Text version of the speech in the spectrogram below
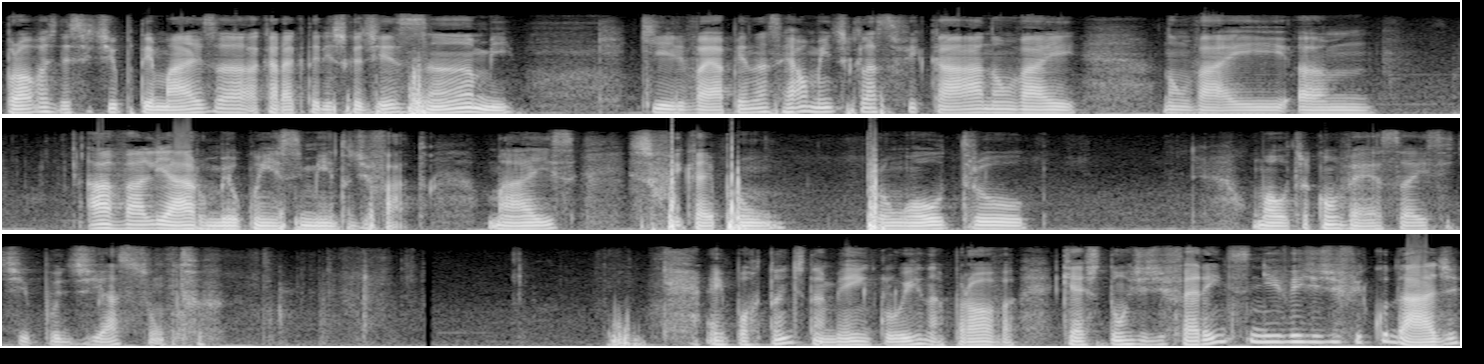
provas desse tipo, tem mais a, a característica de exame, que ele vai apenas realmente classificar, não vai, não vai um, avaliar o meu conhecimento de fato. Mas isso fica aí para um, para um outro, uma outra conversa, esse tipo de assunto. É importante também incluir na prova questões de diferentes níveis de dificuldade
